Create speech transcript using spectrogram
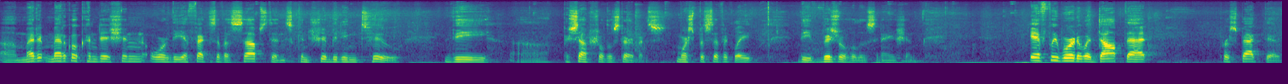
uh, med- medical condition or the effects of a substance contributing to the uh, perceptual disturbance, more specifically, the visual hallucination. If we were to adopt that perspective,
